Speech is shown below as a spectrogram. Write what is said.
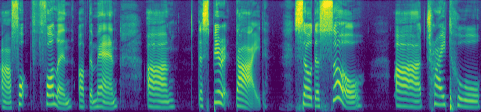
uh, fa- fallen of the man, um, the spirit died. So the soul uh, tried to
